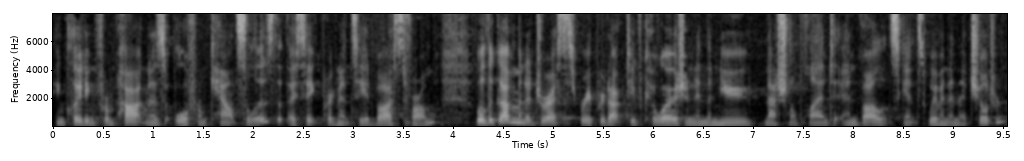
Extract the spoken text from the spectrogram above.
including from partners or from counsellors that they seek pregnancy advice from. Will the government address reproductive coercion in the new national plan to end violence against women and their children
